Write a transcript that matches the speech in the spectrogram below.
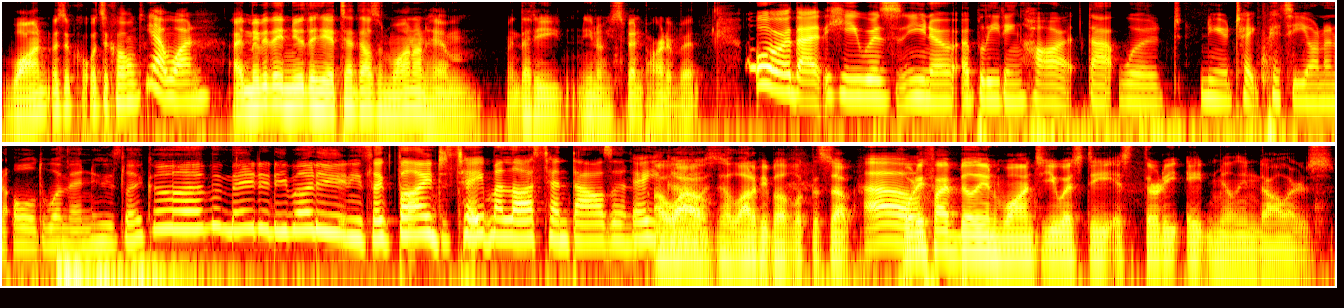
won. Was it what's it called? Yeah, one. Uh, maybe they knew that he had ten thousand won on him, that he, you know, he spent part of it. Or that he was, you know, a bleeding heart that would, you know, take pity on an old woman who's like, oh, I haven't made any money. And he's like, fine, just take my last 10,000. There you Oh go. wow, a lot of people have looked this up. Oh. Forty-five billion won to USD is thirty-eight million dollars.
